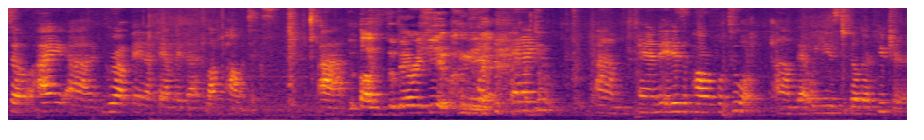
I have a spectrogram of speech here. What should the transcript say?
So I uh, grew up in a family that loved politics. Uh, Of the very few. and I do. Um, and it is a powerful tool um, that we use to build our future.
